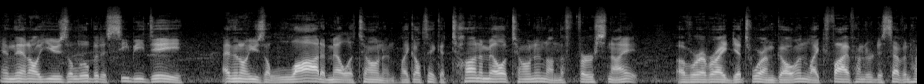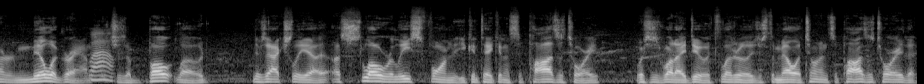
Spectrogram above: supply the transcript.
and then I'll use a little bit of CBD, and then I'll use a lot of melatonin. Like I'll take a ton of melatonin on the first night of wherever I get to where I'm going, like 500 to 700 milligrams, Wow. which is a boatload. There's actually a, a slow release form that you can take in a suppository, which is what I do. It's literally just a melatonin suppository that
